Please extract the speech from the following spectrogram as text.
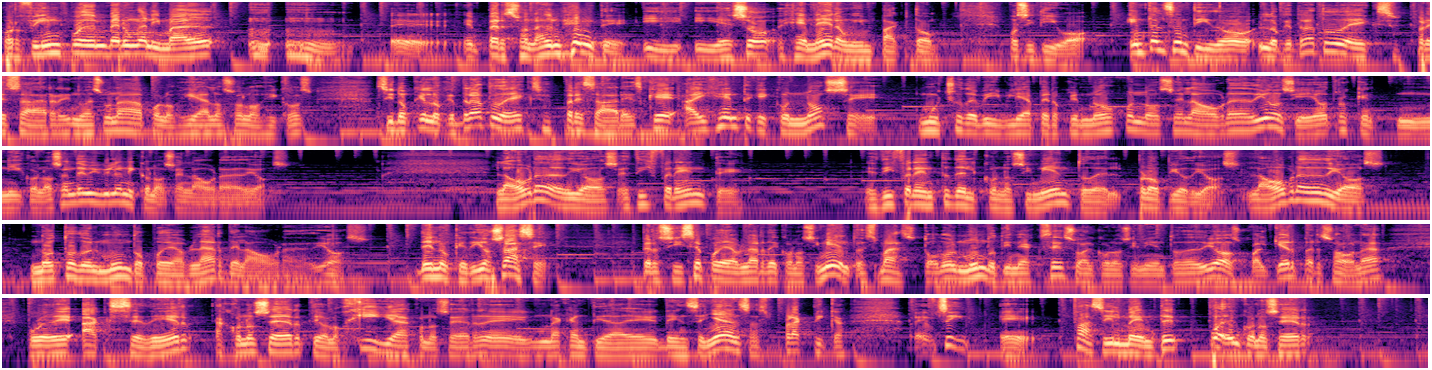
por fin pueden ver un animal eh, personalmente y, eso genera un impacto positivo. En tal sentido, lo que trato de expresar, y no es una apología a los zoológicos, sino que lo que trato de expresar es que hay gente que conoce mucho de Biblia, pero que no conoce la obra de Dios, y hay otros que ni conocen de Biblia ni conocen la obra de Dios. La obra de Dios es diferente, es diferente del conocimiento del propio Dios. La obra de Dios no todo el mundo puede hablar de la obra de Dios, de lo que Dios hace, pero sí se puede hablar de conocimiento. Es más, todo el mundo tiene acceso al conocimiento de Dios. Cualquier persona puede acceder a conocer teología, a conocer eh, una cantidad de, enseñanzas, prácticas. Eh, sí, eh, fácilmente pueden conocer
